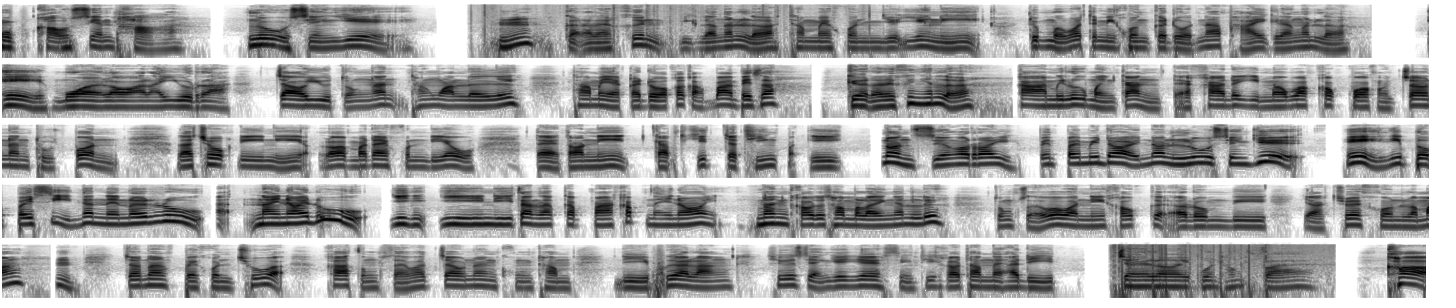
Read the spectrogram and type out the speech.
หุบเขาเซียนผา ลู่เสียงเย่หืมเกิดอะไรขึ้นอีกแล้วงั้นเหรอทำไมคนเยอะเยี่ยงนี้ ดูเหมือนว่าจะมีคนกระโดดหน้าผาอีกแล้วงั้นเหรอ เอ๊ะมัวรออะไรอยู่ล่ะ เจ้าอยู่ตรงนั้นทั้งวันเลยหรือถ้าไม่อยากกระโดดก็กลับบ้านไปซะ เกิดอะไรขึ้นงั้นเหรอข้ามีลูกเหมือนกัน แต่ข้าได้ยินมาว่าครอบครัวของเจ้านั่นถูกปล้น และโชคดีหนีรอดมาได้คนเดียว แต่ตอนนี้กลับคิดจะทิ้งไปอีก นั่นเสียงอะไร เป็นไปไม่ได้ นั่นลู่เสียงเย่ เฮ้ยรีบหลบไปสิ นั่นนายน้อยลู่อะนายน้อยลู่ยินยินดีต้อนรับกลับมาครับนายน้อย นั่นเขาจะทำอะไรงั้นหรือสงสัยว่าวันนี้เขาเกิดอารมณ์ดี อยากช่วยคนละมั้งเจ้านั่นเป็นคนชั่ว ข้าสงสัยว่าเจ้านั่นคงทำดีเพื่อล้างชื่อเสียงแย่ๆ สิ่งที่เขาทำในอดีต ใจลอยบนท้องฟ้า ข้า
